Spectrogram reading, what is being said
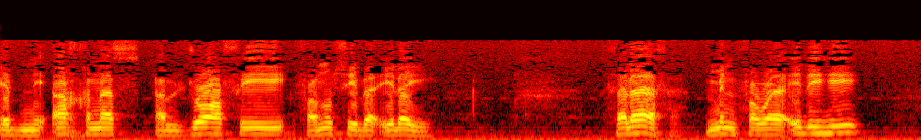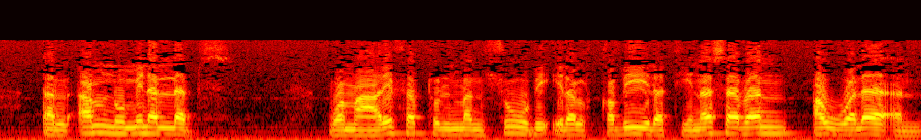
ابن أخنس الجعفي فنسب إليه. ثلاثة من فوائده الأمن من اللبس ومعرفة المنسوب إلى القبيلة نسبا أو ولاء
